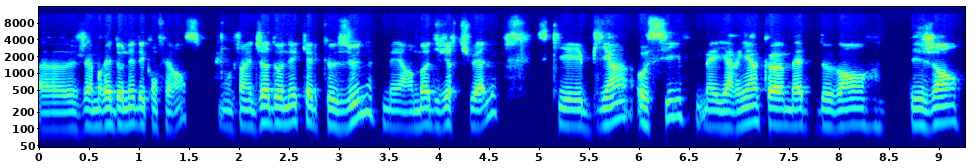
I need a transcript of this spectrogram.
euh, j'aimerais donner des conférences. J'en ai déjà donné quelques-unes, mais en mode virtuel, ce qui est bien aussi, mais il n'y a rien comme être devant des gens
